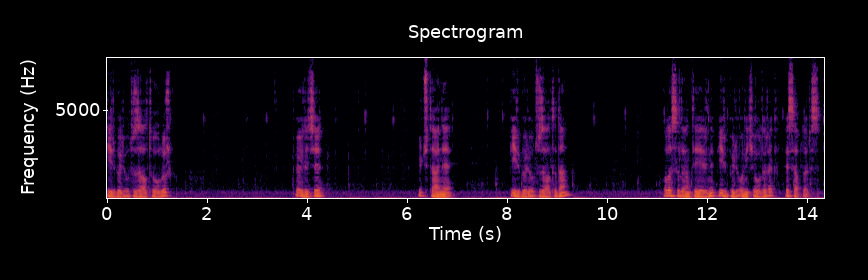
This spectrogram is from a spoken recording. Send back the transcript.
1 bölü 36 olur. Böylece 3 tane 1 bölü 36'dan olasılığın değerini 1 bölü 12 olarak hesaplarız.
